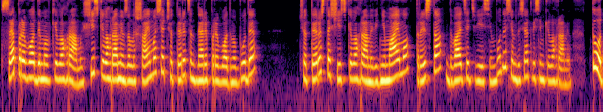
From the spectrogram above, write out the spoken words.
Все переводимо в кілограми. 6 кілограмів залишаємося, 4 центнери переводимо. Буде 406 кг. Віднімаємо 328, буде 78 кг. Тут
